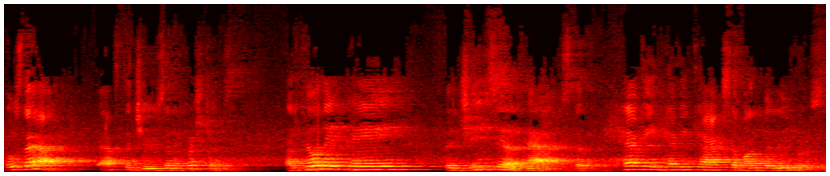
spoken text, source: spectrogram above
Who's that? That's the Jews and the Christians. Until they pay the jizya tax, the heavy, heavy tax of unbelievers,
